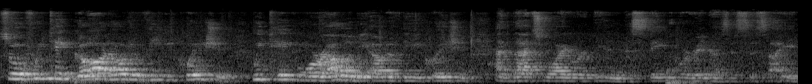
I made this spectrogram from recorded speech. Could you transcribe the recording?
So if we take God out of the equation, we take morality out of the equation, and that's why we're in the state we're in as a society.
